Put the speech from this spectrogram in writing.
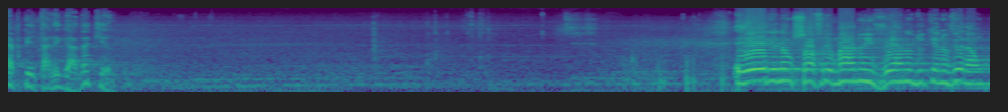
é porque ele está ligado àquilo. Ele não sofre mais no inverno do que no verão.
